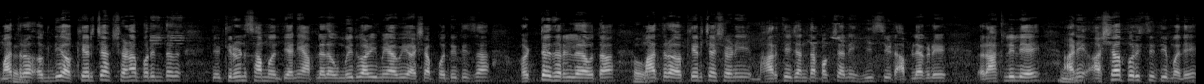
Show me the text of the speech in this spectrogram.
मात्र अगदी अखेरच्या क्षणापर्यंत किरण सामंत यांनी आपल्याला उमेदवारी मिळावी अशा पद्धतीचा हट्ट धरलेला होता. मात्र अखेरच्या क्षणी भारतीय जनता पक्षाने ही सीट आपल्याकडे राखलेली आहे. आणि अशा परिस्थितीमध्ये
